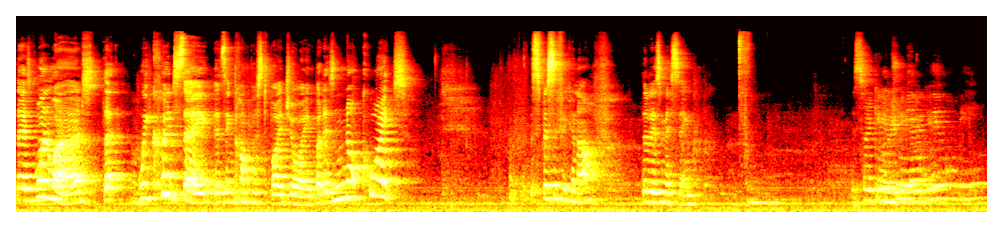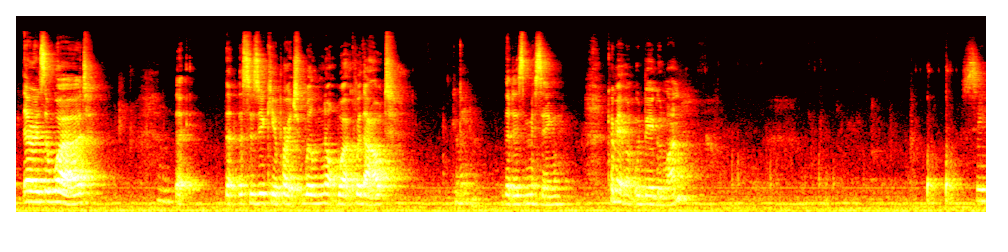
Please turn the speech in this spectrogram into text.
There's one word that we could say is encompassed by joy, but it's not quite specific enough that is missing. Mm. Sorry, can you repeat that again? There is a word that, the Suzuki approach will not work without Commitment. that is missing. Commitment would be a good one. Safe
